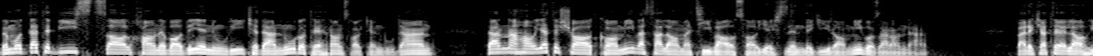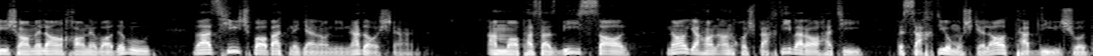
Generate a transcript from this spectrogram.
به مدت 20 سال خانواده نوری که در نور و تهران ساکن بودند در نهایت شادکامی و سلامتی و آسایش زندگی را میگذراندند. برکت الهی شامل آن خانواده بود و از هیچ بابت نگرانی نداشتند. اما پس از 20 سال ناگهان آن خوشبختی و راحتی به سختی و مشکلات تبدیل شد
